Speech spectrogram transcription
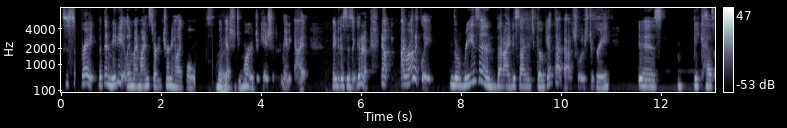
this is so great. But then immediately my mind started turning like, well, maybe I should do more education. Maybe I, maybe this isn't good enough. Now, ironically, the reason that I decided to go get that bachelor's degree is because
